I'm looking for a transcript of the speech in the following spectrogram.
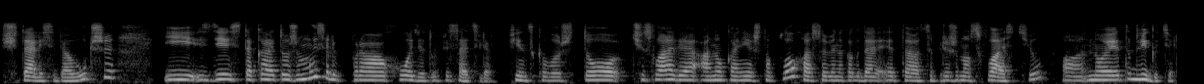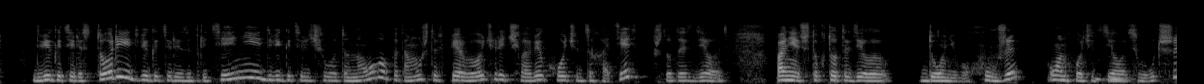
считали себя лучше. И здесь такая тоже мысль проходит у писателя финского, что тщеславие, оно, конечно, плохо, особенно когда это сопряжено с властью, а, но это двигатель двигатель истории, двигатель изобретений, двигатель чего-то нового, потому что в первую очередь человек хочет захотеть что-то сделать, понять, что кто-то делал до него хуже, он хочет сделать лучше,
